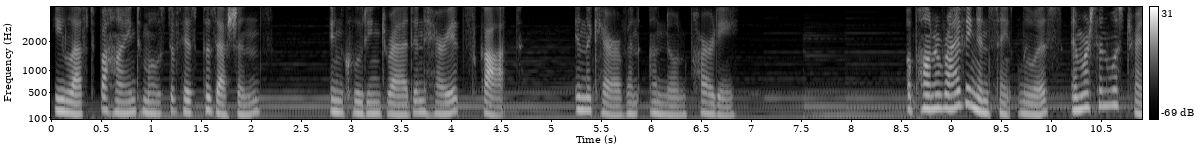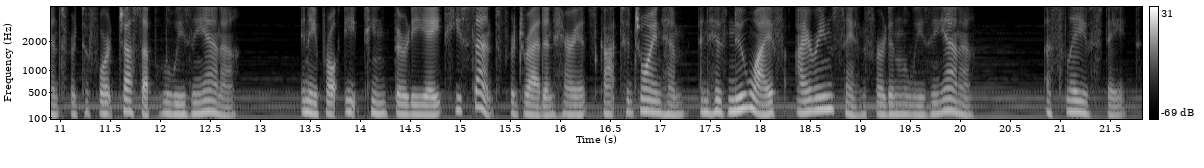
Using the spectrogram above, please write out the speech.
He left behind most of his possessions, including Dred and Harriet Scott, in the care of an unknown party. Upon arriving in St. Louis, Emerson was transferred to Fort Jesup, Louisiana, in April 1838, he sent for Dred and Harriet Scott to join him and his new wife, Irene Sanford, in Louisiana, a slave state.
